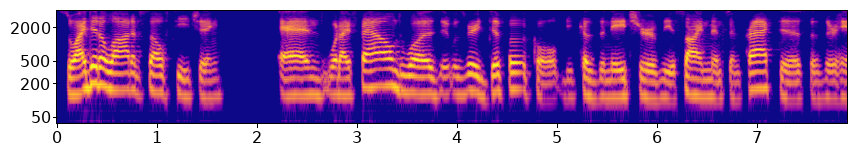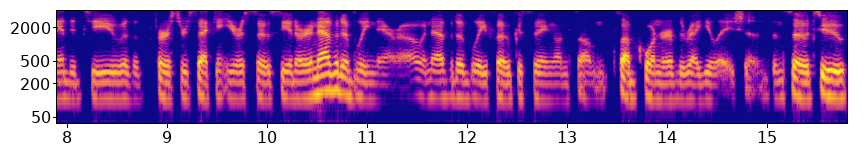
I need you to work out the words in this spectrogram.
So I did a lot of self teaching. And what I found was it was very difficult because the nature of the assignments in practice, as they're handed to you as a first or second year associate, are inevitably narrow, inevitably focusing on some sub corner of the regulations. And so to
